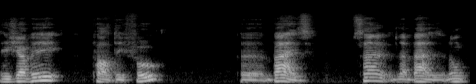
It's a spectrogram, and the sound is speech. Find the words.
et j'avais par défaut euh, base, ça la base. Donc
